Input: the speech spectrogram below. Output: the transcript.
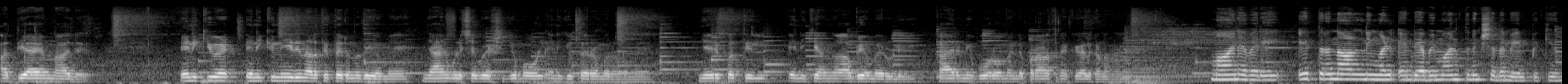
അധ്യായം നാല്. എനിക്ക് എനിക്ക് നീതി നടത്തി തരുന്ന ദൈവമേ ഞാൻ വിളിച്ചപേക്ഷിക്കുമ്പോൾ എനിക്ക് ഉത്തരമരണമേ ഞെരുപ്പത്തിൽ എനിക്ക് അങ്ങ് അഭയമരുളി കാരുണ്യപൂർവം എന്റെ പ്രാർത്ഥന കേൾക്കണമേ. മാനവരെ എത്ര നാൾ നിങ്ങൾ എന്റെ അഭിമാനത്തിന് ക്ഷതമേൽപ്പിക്കും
